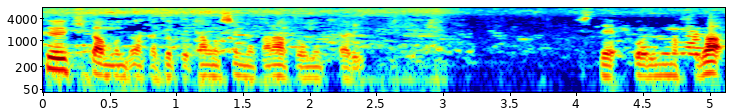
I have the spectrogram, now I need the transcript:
空気感もなんかちょっと楽しもうかなと思ったり。しておりますが、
